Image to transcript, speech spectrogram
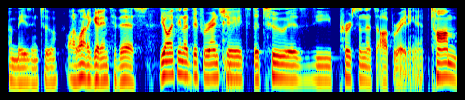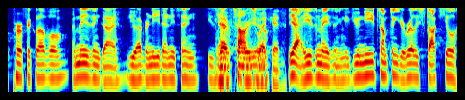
amazing too. Well, I want to get into this. The only thing that differentiates the two is the person that's operating it. Tom, perfect level, amazing guy. You ever need anything, he's Yeah, there for Tom's you. wicked. Yeah, he's amazing. If you need something, you're really stuck, he'll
